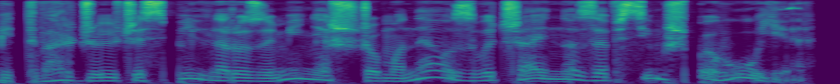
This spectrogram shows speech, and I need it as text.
підтверджуючи спільне розуміння, що Монео, звичайно, за всім шпигує.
